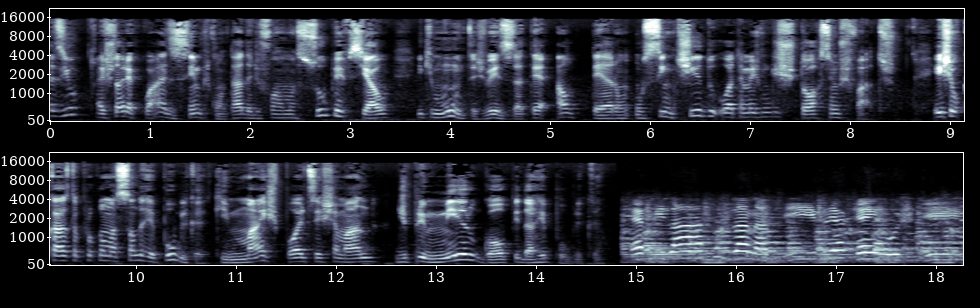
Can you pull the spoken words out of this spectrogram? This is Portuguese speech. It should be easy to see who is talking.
Speaker 1: No Brasil, a história é quase sempre contada de forma superficial e que muitas vezes até alteram o sentido ou até mesmo distorcem os fatos. Este é o caso da proclamação da República, que mais pode ser chamado de primeiro golpe da República.
Speaker 2: É Pilatos lá na Bíblia quem nos diz,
